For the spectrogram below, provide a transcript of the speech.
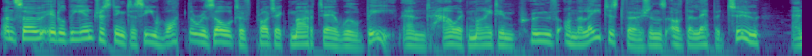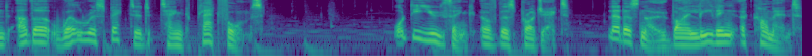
And so it'll be interesting to see what the result of Project Marte will be and how it might improve on the latest versions of the Leopard 2 and other well respected tank platforms. What do you think of this project? Let us know by leaving a comment.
